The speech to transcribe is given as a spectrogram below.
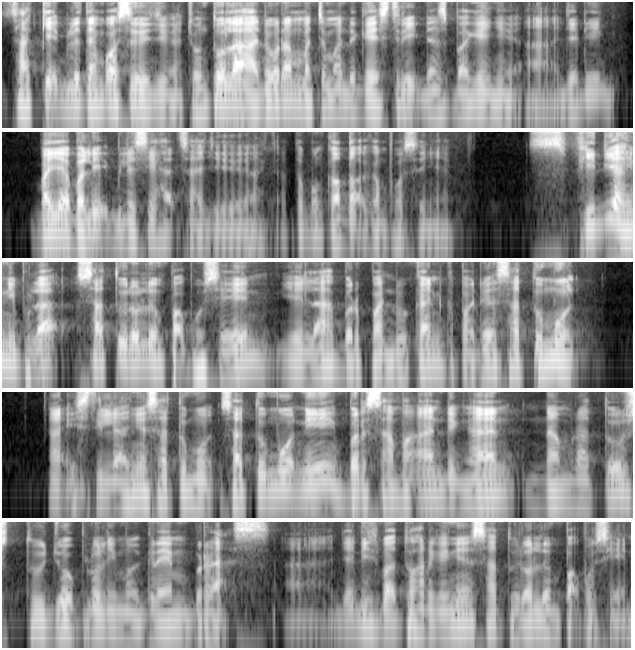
Sakit bila time puasa je. Contohlah ada orang macam ada gastrik dan sebagainya. Jadi bayar balik bila sihat saja ataupun kadakkan puasanya. Fidyah ini pula 1 dolar 40 sen ialah berpandukan kepada satu mud. Ha, istilahnya satu mud. Satu mud ni bersamaan dengan 675 gram beras. Ha, jadi sebab tu harganya 1 dolar 40 sen.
